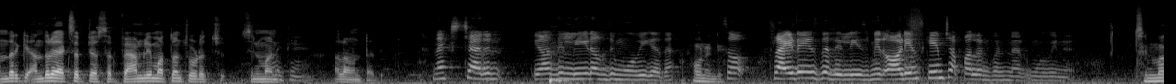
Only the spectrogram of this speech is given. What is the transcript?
అందరికి అందరూ యాక్సెప్ట్ చేస్తారు. ఫ్యామిలీ మొత్తం చూడొచ్చు సినిమాని. అలా ఉంటుంది. Next Charan you are the lead of the movie కదా. అవునండి. So Friday is the release మీరు ఆడియన్స్కి ఏం చెప్పాలనుకుంటున్నారు మూవీని సినిమా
